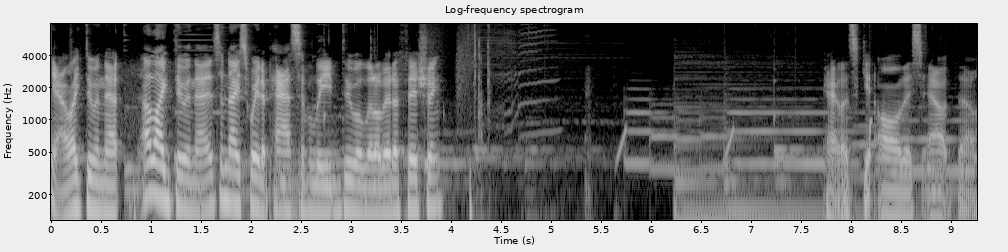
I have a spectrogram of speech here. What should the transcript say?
Yeah, I like doing that. I like doing that. It's a nice way to passively do a little bit of fishing. Okay, let's get all this out, though.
